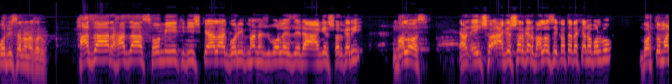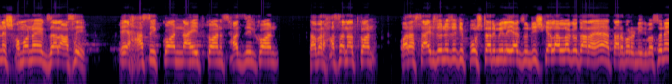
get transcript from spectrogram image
পরিচালনা করুক। হাজার হাজার শ্রমিক রিস্কাওয়ালা গরিব মানুষ বলে যে এটা আগের সরকারই ভালো আছে। এখন এই আগের সরকার ভালো আছে কথাটা কেন বলব? বর্তমানে সমন্বয়ক যারা আছে, এই হাসিক কন, নাহিদ কন সাজিল কন, তারপর হাসানাত কন, ওরা চার জনে যদি পোস্টার মিলে একজন রিস্কাওয়ালার লাগে তারা হ্যাঁ তারপরে নির্বাচনে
